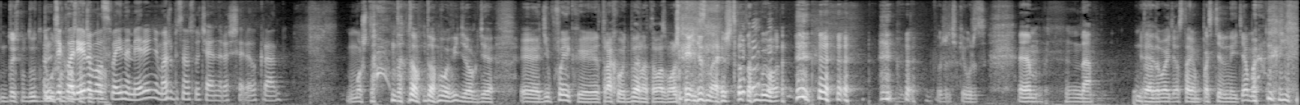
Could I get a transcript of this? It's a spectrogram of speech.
Ну, то есть, Он думаешь, просто, декларировал типа, свои намерения, может быть, он случайно расширил экран. Может, да, там, там было видео, где э, дипфейк и трахают Беннета, возможно, я не знаю, что там было. Божечки, ужас. Эм, да. Да, Э, давайте оставим постельные темы.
